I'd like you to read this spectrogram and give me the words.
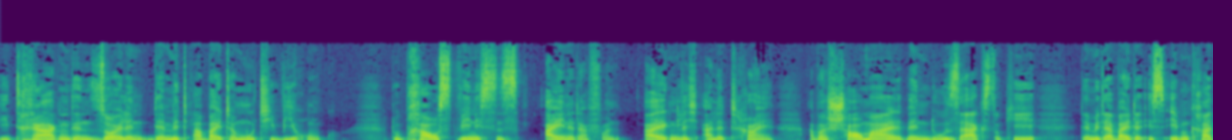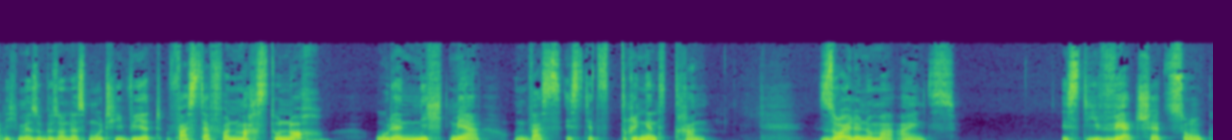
die tragenden Säulen der Mitarbeitermotivierung. Du brauchst wenigstens eine davon. Eigentlich alle drei. Aber schau mal, wenn du sagst, okay, der Mitarbeiter ist eben gerade nicht mehr so besonders motiviert. Was davon machst du noch oder nicht mehr? Und was ist jetzt dringend dran? Säule Nummer eins ist die Wertschätzung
